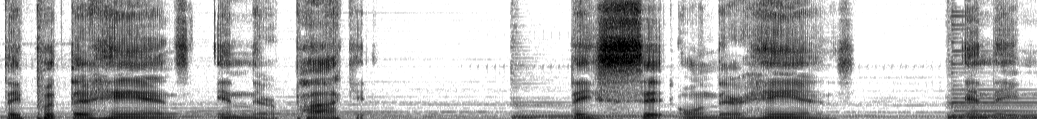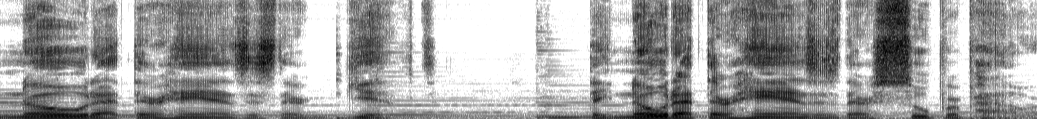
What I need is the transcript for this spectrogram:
They put their hands in their pocket. They sit on their hands and they know that their hands is their gift. They know that their hands is their superpower.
